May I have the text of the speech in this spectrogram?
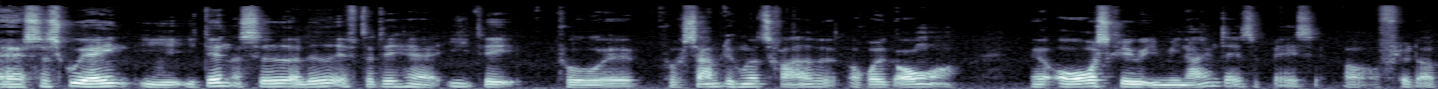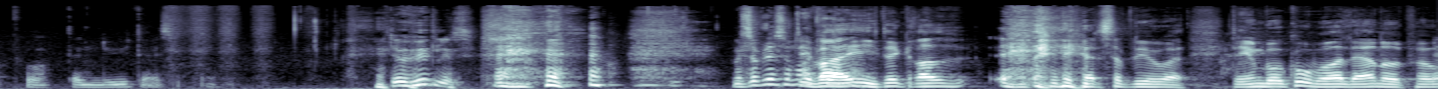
Øh, så skulle jeg ind i, i den og sidde og lede efter det her ID på, øh, på samtlige 130 og rykke over, øh, overskrive i min egen database og flytte op på den nye database. Det var hyggeligt. Men så bliver så meget Det var i den grad, at så blev, øh, det er en god måde at lære noget på.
